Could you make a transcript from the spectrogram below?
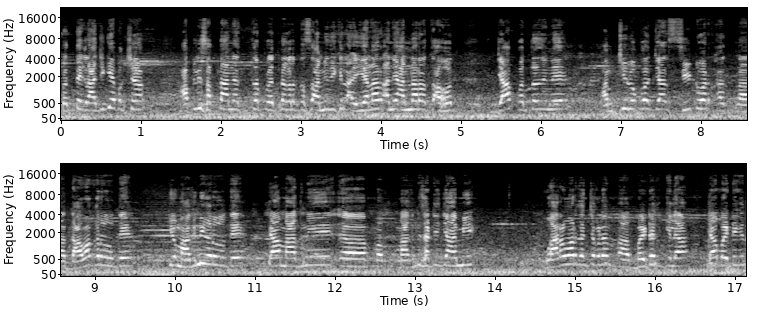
प्रत्येक राजकीय पक्ष आपली सत्ता आणण्याचा प्रयत्न करत असं आम्ही देखील येणार आणि आणणारच आहोत. ज्या पद्धतीने आमची लोक ज्या सीटवर दावा करत होते किंवा मागणी करत होते त्या मागणी मागणीसाठी जे आम्ही वारंवार त्यांच्याकडे बैठक केल्या त्या बैठकीत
